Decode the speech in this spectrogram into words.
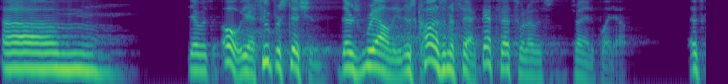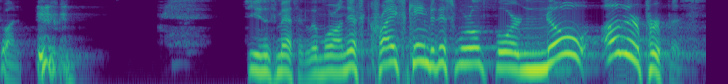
on. um, there was, oh yeah, superstition. There's reality. There's cause and effect. That's, that's what I was trying to point out. Let's go on. Jesus' method. A little more on this. Christ came to this world for no other purpose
